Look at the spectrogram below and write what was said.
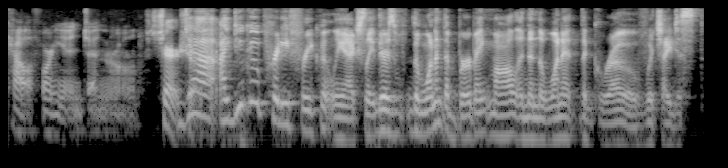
California in general. Sure, sure. yeah, sure. I do go pretty frequently actually. There's the one at the Burbank Mall and then the one at the Grove, which I just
